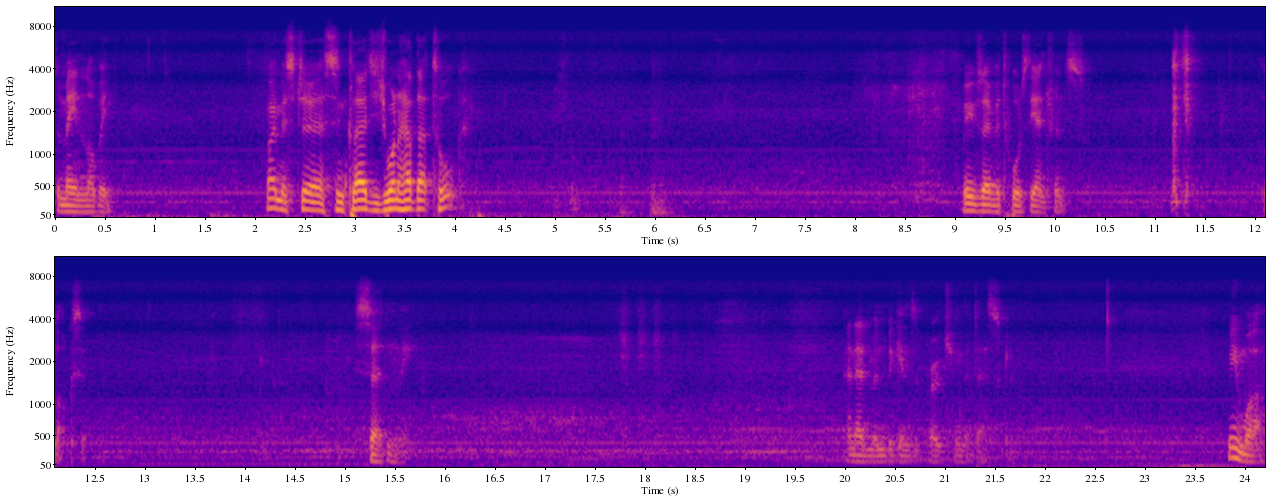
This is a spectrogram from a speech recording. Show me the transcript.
the main lobby. Right, Mr. Sinclair, did you want to have that talk? Moves over towards the entrance. Locks it. Certainly. And Edmund begins approaching the desk. Meanwhile,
